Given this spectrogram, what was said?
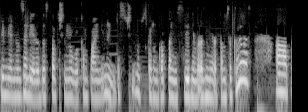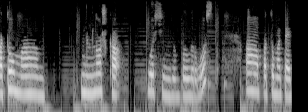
примерно за лето достаточно много компаний, ну, достаточно, ну, скажем, компаний среднего размера там закрылось, а потом э, немножко осенью был рост, а потом опять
